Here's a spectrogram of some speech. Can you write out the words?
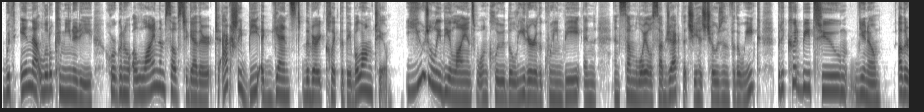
within that little community who are going to align themselves together to actually be against the very clique that they belong to. Usually the alliance will include the leader, the queen bee, and and some loyal subject that she has chosen for the week, but it could be to, you know, other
